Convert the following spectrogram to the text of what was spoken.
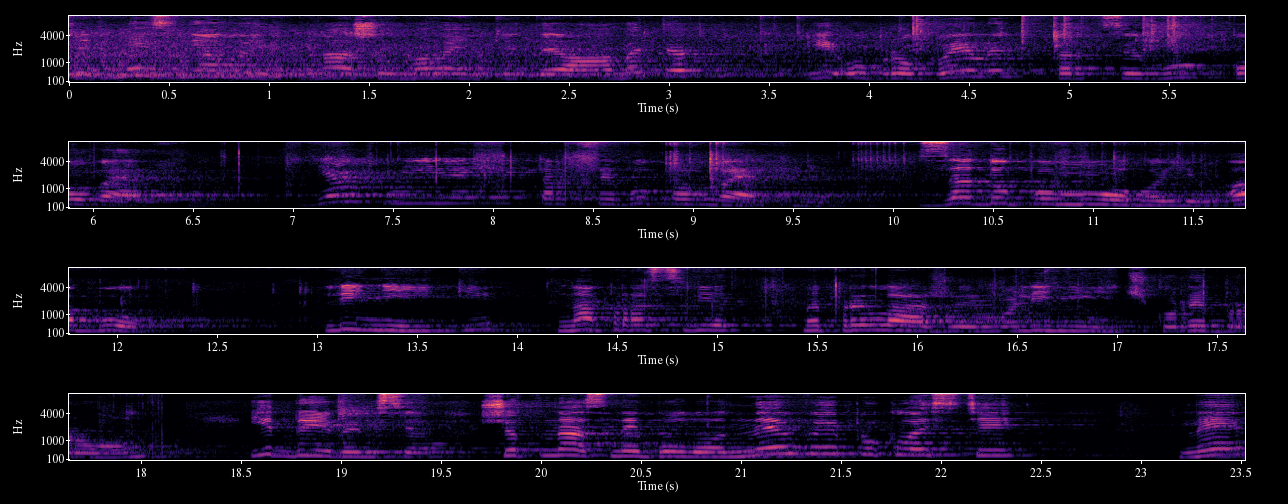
Значить, ми зняли наш маленький діаметр і обробили торцеву поверхню. Як міряємо торцеву поверхню? За допомогою або лінійки на просвіт ми прилажуємо лінійку ребром і дивимося, щоб в нас не було ні випуклості, ні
